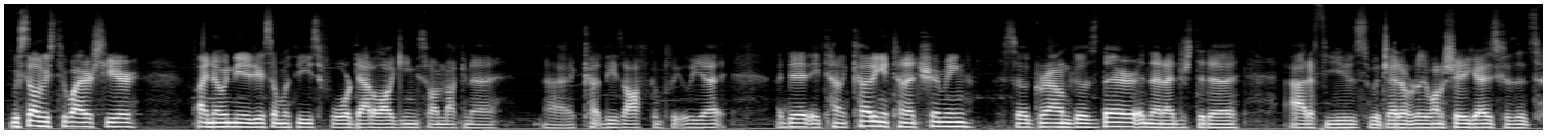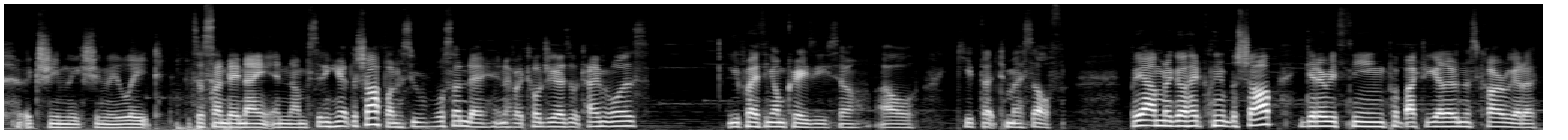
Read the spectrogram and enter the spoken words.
We still have these two wires here. I know we need to do something with these for data logging, so I'm not gonna uh, cut these off completely yet. I did a ton of cutting, a ton of trimming. So ground goes there, and then I just did a add a fuse, which I don't really want to show you guys because it's extremely, extremely late. It's a Sunday night and I'm sitting here at the shop on a Super Bowl Sunday. And if I told you guys what time it was, you'd probably think I'm crazy. So I'll keep that to myself. But yeah, I'm gonna go ahead clean up the shop, get everything put back together in this car. We gotta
